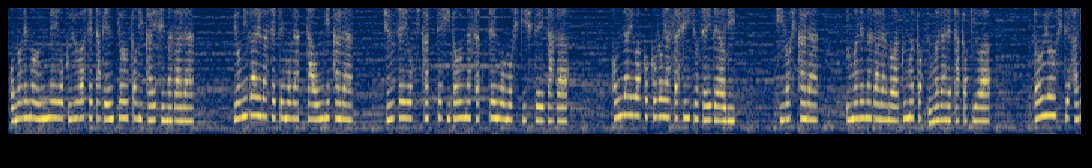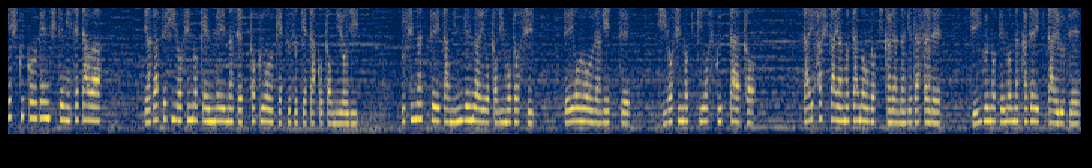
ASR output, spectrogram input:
己の運命を狂わせた元凶と理解しながら、蘇らせてもらった恩義から、忠誠を誓って非道な作戦をも指揮していたが、本来は心優しい女性であり、ヒロシから、生まれながらの悪魔と詰まられた時は、動揺して激しく抗弁してみせたわ。やがてヒロシの懸命な説得を受け続けたことにより、失っていた人間愛を取り戻し、帝王を裏切って、ヒロシの危機を救った後、大破したヤマタのオロチから投げ出され、ジーグの手の中で生き絶えるぜ。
